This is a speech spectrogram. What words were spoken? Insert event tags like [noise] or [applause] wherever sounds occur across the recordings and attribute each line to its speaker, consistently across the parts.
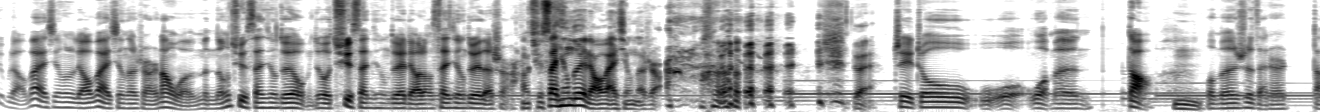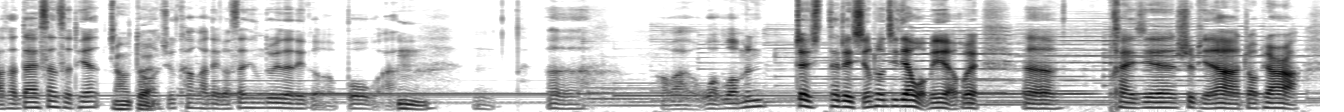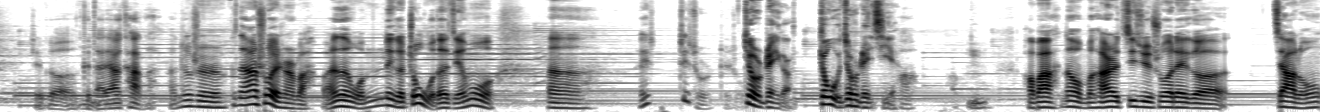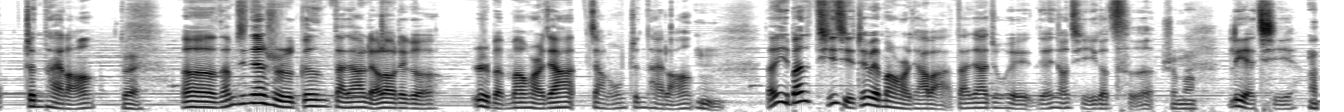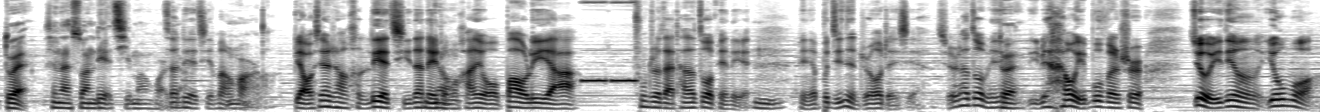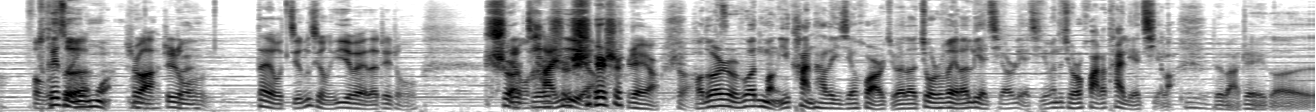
Speaker 1: 去不了外星聊外星的事儿，那我们能去三星堆，我们就去三星堆聊聊三星堆的事儿。
Speaker 2: 啊，去三星堆聊外星的事儿。[laughs] 对，
Speaker 1: 这周五我们到，
Speaker 2: 嗯，
Speaker 1: 我们是在那儿打算待三四天，
Speaker 2: 然后对
Speaker 1: 去看看那个三星堆的那个博物馆。
Speaker 2: 嗯
Speaker 1: 嗯嗯，好吧，我我们这在这行程期间，我们也会嗯、拍一些视频啊、照片啊，这个给大家看看。反正就是跟大家说一声吧。完了，我们那个周五的节目，嗯、哎，这周这周
Speaker 2: 就是这个周五就是这期。
Speaker 1: 啊，
Speaker 2: 嗯，
Speaker 1: 好吧，那我们还是继续说这个加龙真太郎。
Speaker 2: 对，
Speaker 1: 呃，咱们今天是跟大家聊聊这个日本漫画家加龙真太郎。
Speaker 2: 嗯，
Speaker 1: 咱一般提起这位漫画家吧，大家就会联想起一个词
Speaker 2: 什么——
Speaker 1: 猎奇，
Speaker 2: 啊？对，现在算猎奇漫画。
Speaker 1: 算猎奇漫画了。表现上很猎奇的那种，
Speaker 2: 嗯
Speaker 1: 含有暴力啊，充斥在他的作品里，
Speaker 2: 嗯，
Speaker 1: 并且不仅仅只有这些。其实他作品里面还有一部分是具有一定幽默、讽刺、
Speaker 2: 黑色幽默
Speaker 1: 是吧？
Speaker 2: 嗯
Speaker 1: 这种带有警醒意味的这种，
Speaker 2: 是
Speaker 1: 这种
Speaker 2: 其实是
Speaker 1: 含义啊 [laughs]
Speaker 2: 是是这样。
Speaker 1: 是？
Speaker 2: 好多人就是说，猛一看他的一些画，觉得就是为了猎奇而猎奇，因为他确实画的太猎奇了，
Speaker 1: 嗯
Speaker 2: 对吧？这个，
